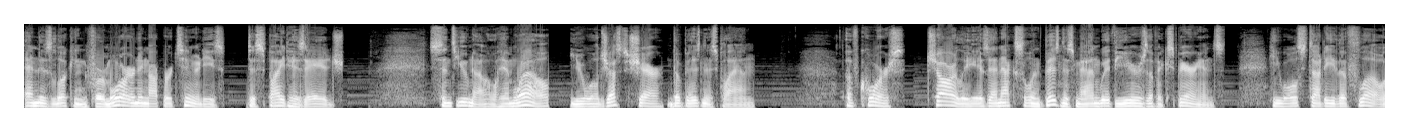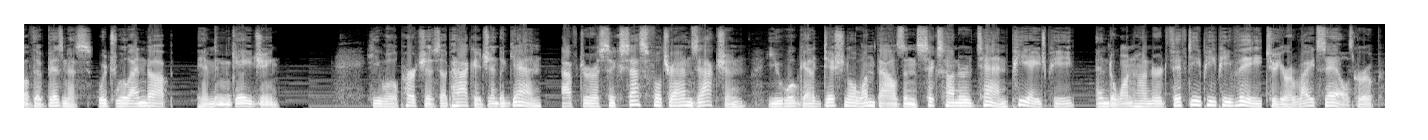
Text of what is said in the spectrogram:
and is looking for more earning opportunities despite his age. Since you know him well, you will just share the business plan. Of course, Charlie is an excellent businessman with years of experience. He will study the flow of the business which will end up him engaging. He will purchase a package and again, after a successful transaction, you will get additional 1610 PHP and 150 PPV to your right sales group,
